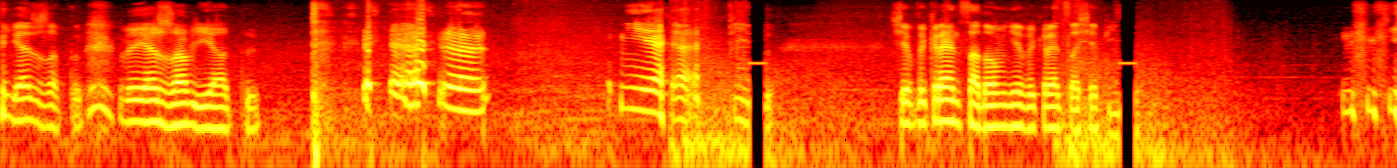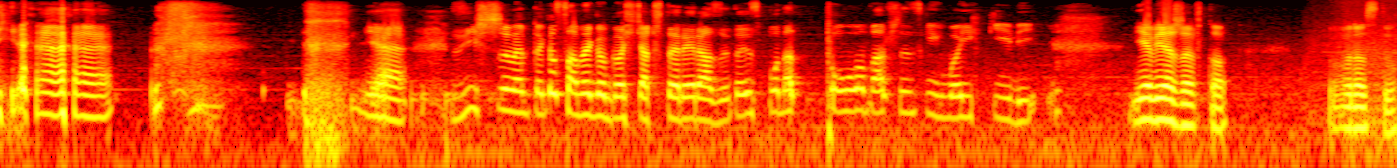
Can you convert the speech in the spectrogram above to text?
Wyjeżdżam tu. Wyjeżdżam i ja ty. Nie. Pis. Się wykręca do mnie, wykręca się pis. Nie. Nie. Zniszczyłem tego samego gościa cztery razy. To jest ponad połowa wszystkich moich killi. Nie wierzę w to. Po prostu.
